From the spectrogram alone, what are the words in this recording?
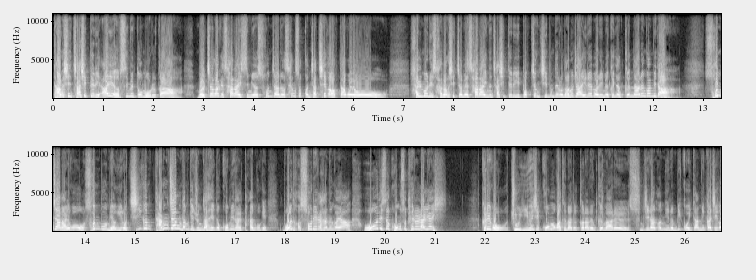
당신 자식들이 아예 없으면 또 모를까? 멀쩡하게 살아있으면 손자는 상속권 자체가 없다고요. 할머니 사망 시점에 살아있는 자식들이 법정 지분대로 나누자 이래버리면 그냥 끝나는 겁니다 손자 말고 손부 명의로 지금 당장 넘겨준다 해도 고민할 판국에 뭔 헛소리를 하는 거야? 어디서 공수표를 날려? 그리고 주 2회씩 고모가 드나들 거라는 그 말을 순진한 언니는 믿고 있답니까 지금?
